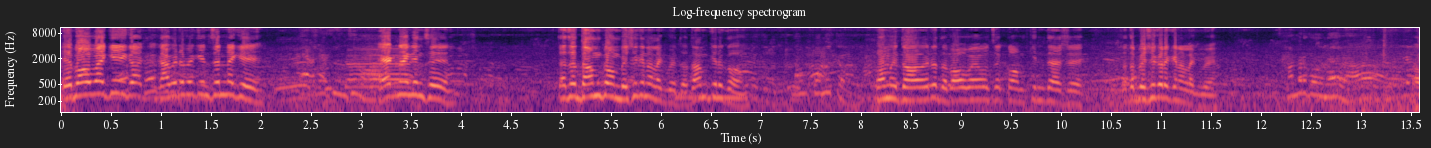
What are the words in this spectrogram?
এ বাবু ভাই কি গা- গাভি টাভি কিনছেন নাকি? এক না কিনছেন? তাতে দাম কম, বেশি কেনা লাগবে তো? দাম কীরকম? কমই তো, এটা তো বাবু ভাই বলছে কম কিনতে আসে। তাতে বেশি করে কেনা লাগবে? ও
